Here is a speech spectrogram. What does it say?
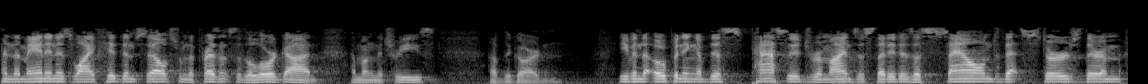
And the man and his wife hid themselves from the presence of the Lord God among the trees of the garden. Even the opening of this passage reminds us that it is a sound that stirs them,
